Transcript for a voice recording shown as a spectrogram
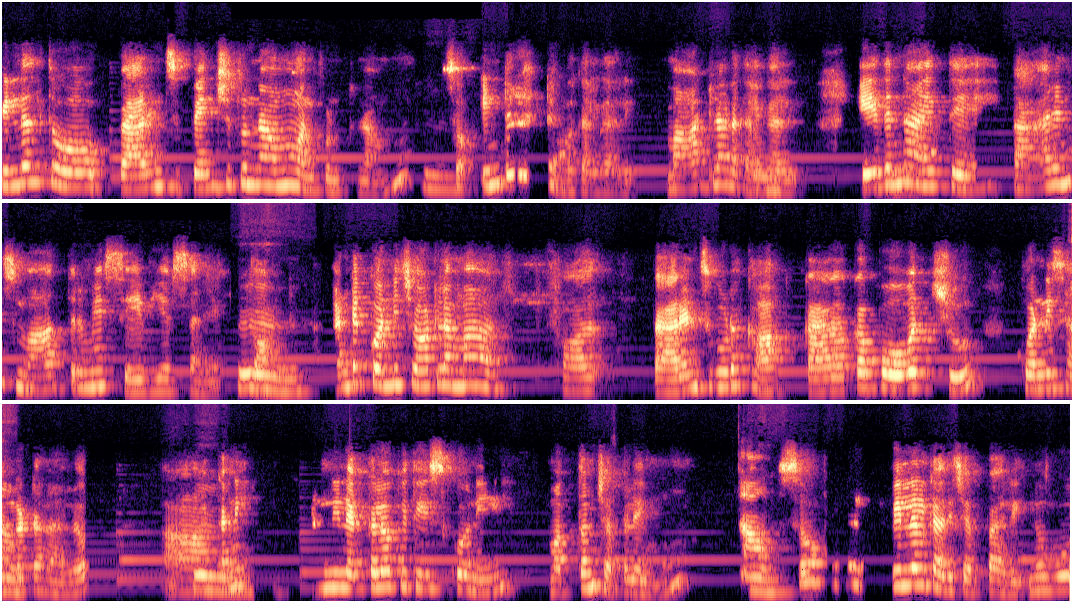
పిల్లలతో పేరెంట్స్ పెంచుతున్నాము అనుకుంటున్నాము. సో ఇంటరాక్ట్ అవ్వగలగాలి మాట్లాడగలగాలి. ఏదైనా అయితే పేరెంట్స్ మాత్రమే సేవియర్స్ అనే. ఉమ్, అంటే కొన్ని చోట్లమ్మా పేరెంట్స్ కూడా కా- కాకపోవచ్చు కొన్ని సంఘటనలో Hmm. కానీ అన్ని లెక్కలోకి తీసుకొని మొత్తం చెప్పలేము. సో పిల్లలకి అది చెప్పాలి. నువ్వు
